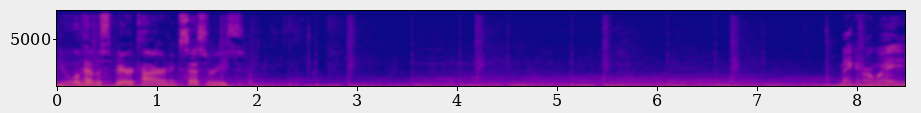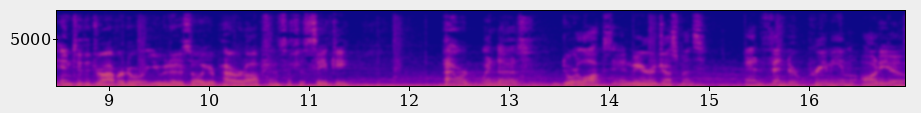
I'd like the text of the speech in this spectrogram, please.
you will have a spare tire and accessories. Making our way into the driver door, you will notice all your powered options such as safety, powered windows, door locks and mirror adjustments, and Fender Premium Audio.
